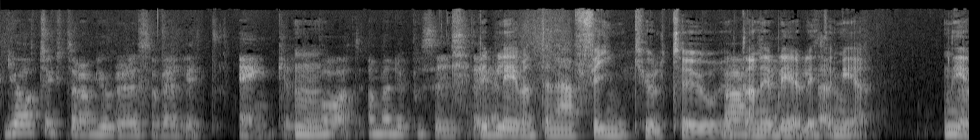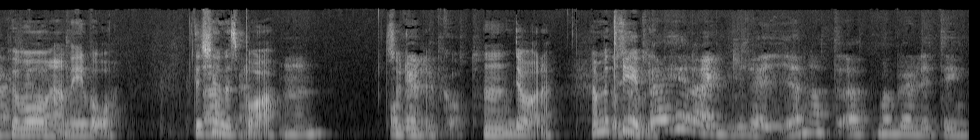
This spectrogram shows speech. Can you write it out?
Jag tyckte de gjorde det så väldigt enkelt Mm. och bara att ja, men det är precis det. det blev inte den här finkultur utan det blev lite mer ner på våran nivå. Det kändes bra. Verkligen. Mm. Så Och det- väldigt gott. Mm, det var det. Ja men Och trevligt. jag hela grejen att, att man blev lite in,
